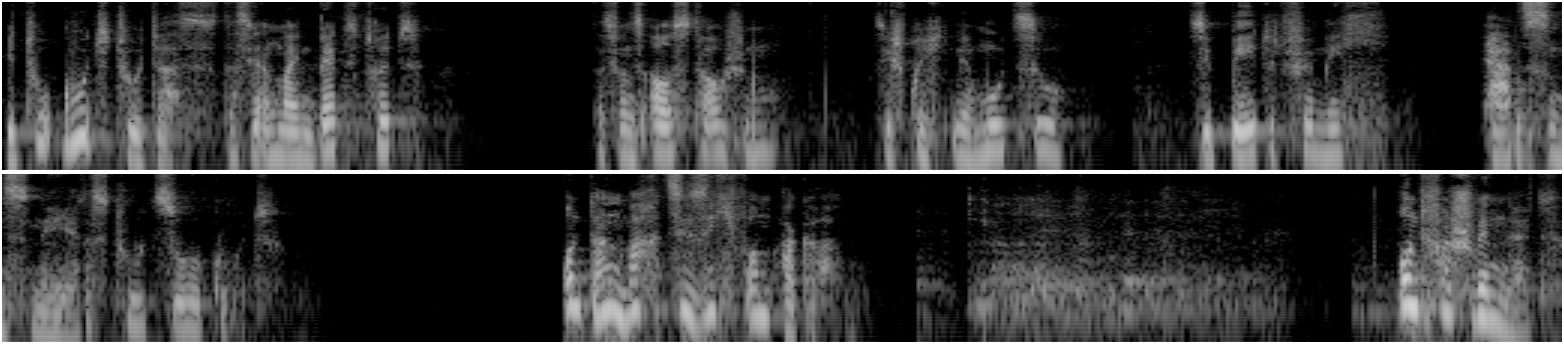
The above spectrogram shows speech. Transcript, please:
Wie tu, gut tut das, dass sie an mein Bett tritt, dass wir uns austauschen. Sie spricht mir Mut zu. Sie betet für mich. Herzensnähe, das tut so gut. Und dann macht sie sich vom Acker und verschwindet.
